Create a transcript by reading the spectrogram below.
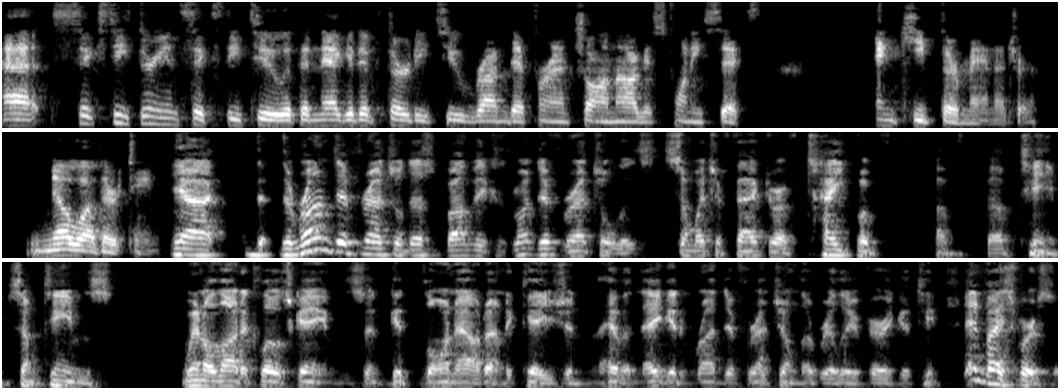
at 63 and 62 with a negative 32 run differential on August 26th and keep their manager. No other team. Yeah, the, the run differential doesn't bother me because run differential is so much a factor of type of, of, of team. Some teams win a lot of close games and get blown out on occasion, They have a negative run differential, and they're really a very good team. And vice versa.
